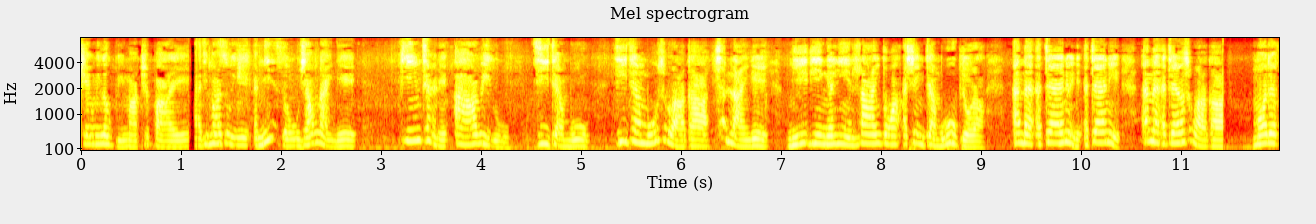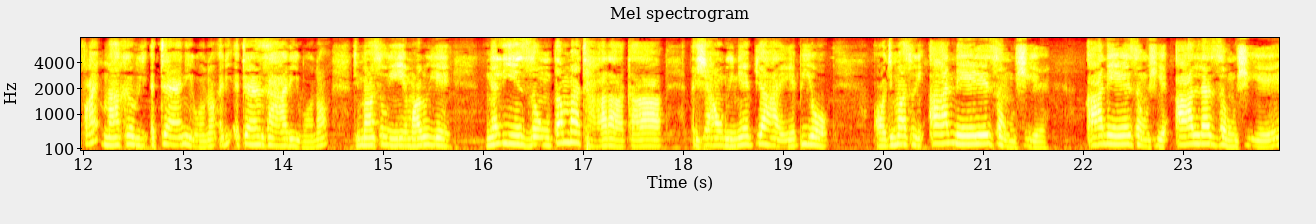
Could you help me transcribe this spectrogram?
ရှင်းပြလုပ်ပြီးမှဖြစ်ပါတယ်ဒီမှာဆိုရင်အမြင့်ဆုံးရောက်နိုင်တဲ့ပြင်းထန်တဲ့အားတွေကိုကြီးတံမိုးကြီးတံမိုးဆိုတာကချက်နိုင်တဲ့မြေပြင်ငလျင်လှိုင်းသွားအရှိန်တံမိုးကိုပြောတာအမှန်အတန်းတွေနဲ့အတန်းတွေအမှန်အတန်းဆိုတာက modified mercury အတန်းတွေပေါ့နော်အဲ့ဒီအတန်းစားတွေပေါ့နော်ဒီမှာဆိုရင်အမတို့ရဲ့ငလျင်စုံသတ်မှတ်ထားတာကအယောင်တွေနဲ့ပြရဲပြီးတော့အော်ဒီမှာဆိုရင်အားနေတဲ့စုံရှိရယ်အားနေတဲ့စုံရှိရယ်အားလက်စုံရှိရယ်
